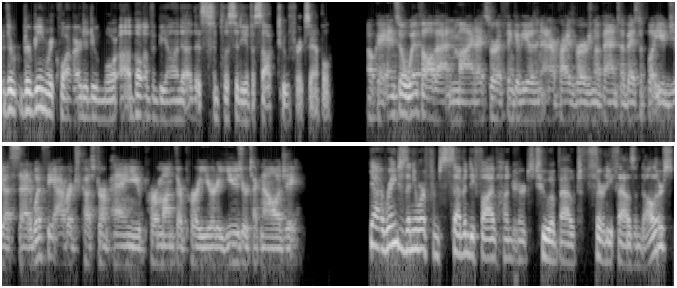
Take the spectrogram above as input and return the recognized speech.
they're they're being required to do more above and beyond uh, the simplicity of a SOC 2, for example. Okay, and so with all that in mind, I sort of think of you as an enterprise version of Vanta based on what you just said. What's the average customer paying you per month or per year to use your technology? Yeah, it ranges anywhere from seventy five hundred to about thirty thousand dollars.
